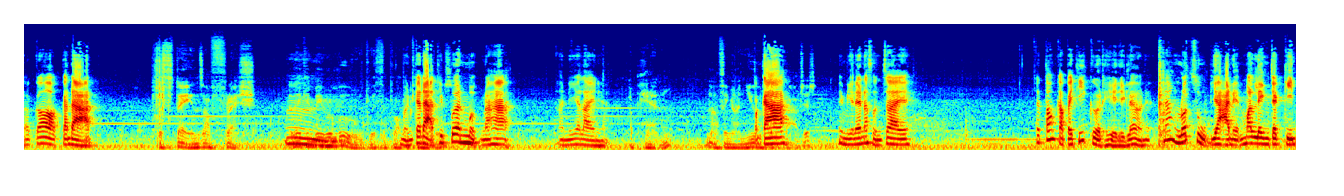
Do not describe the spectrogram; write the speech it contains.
แล้วก็กระดาษ The stains are fresh. They can be removed with the proper เหมือนกระดาษที่ chemicals. เปื้อนหมึกนะฮะ อันนี้อะไรเนี่ย A pen. Nothing unusual ปากกา about it. ไม่มีอะไรน่าสนใจ จะต้องกลับไปที่เกิดเหตุอีกแล้วเนี่ย นั่งรถสูบยาเนี่ยมะเร็งจะกิน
